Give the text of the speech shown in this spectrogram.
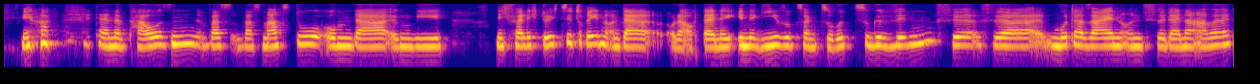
ja, deine Pausen? Was, was machst du, um da irgendwie nicht völlig durchzudrehen und da oder auch deine Energie sozusagen zurückzugewinnen für, für Muttersein und für deine Arbeit?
